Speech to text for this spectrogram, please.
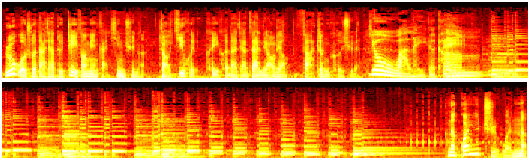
如果说大家对这方面感兴趣呢，找机会可以和大家再聊聊法证科学。又挖了一个坑。那关于指纹呢？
